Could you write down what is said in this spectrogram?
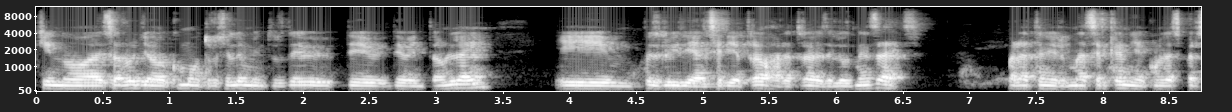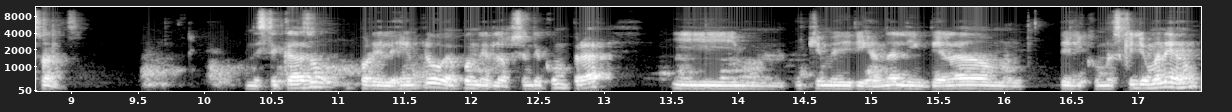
que no ha desarrollado como otros elementos de, de, venta online, eh, pues lo ideal sería trabajar a través de los mensajes para tener más cercanía con las personas. En este caso, por el ejemplo, voy a poner la opción de comprar y, que me dirijan al link de la, del e-commerce que yo manejo.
